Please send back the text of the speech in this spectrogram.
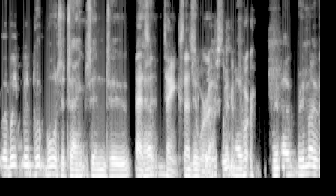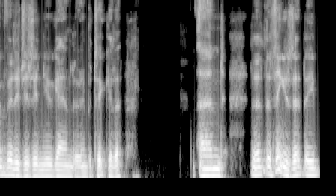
well, we, we put water tanks into that's uh, it, tanks. That's the word I was looking remote, for. Remote, remote villages in Uganda, in particular, and the the thing is that the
